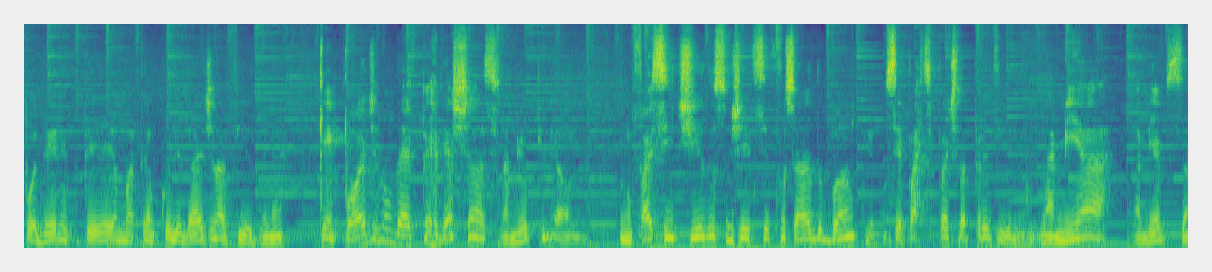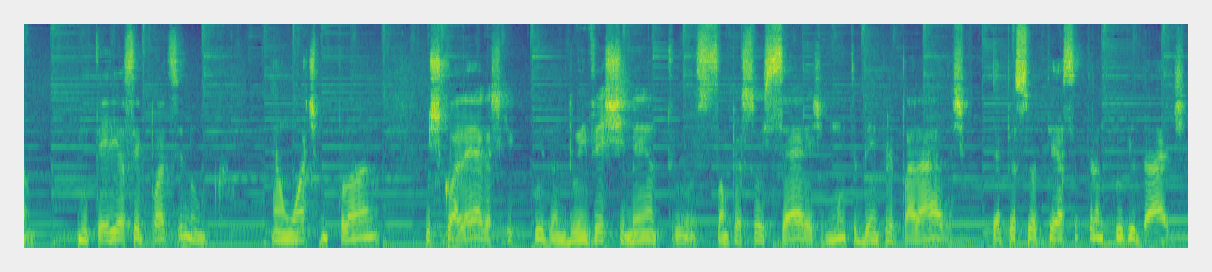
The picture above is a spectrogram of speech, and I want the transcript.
poderem ter uma tranquilidade na vida, né? Quem pode não deve perder a chance, na minha opinião. Né? Não faz sentido o sujeito ser funcionário do banco e ser participante da Previ, né? na, minha, na minha visão. Não teria essa hipótese nunca. É um ótimo plano. Os colegas que cuidam do investimento são pessoas sérias, muito bem preparadas. E a pessoa ter essa tranquilidade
